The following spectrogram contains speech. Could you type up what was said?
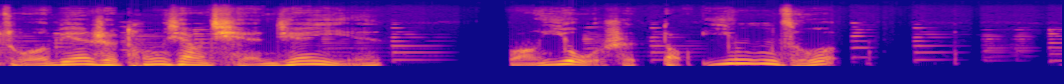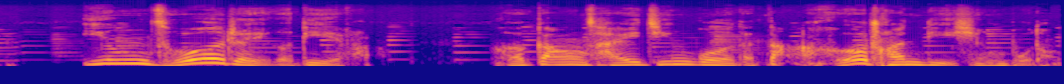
左边是通向浅间隐。往右是到英泽，英泽这个地方和刚才经过的大河川地形不同，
